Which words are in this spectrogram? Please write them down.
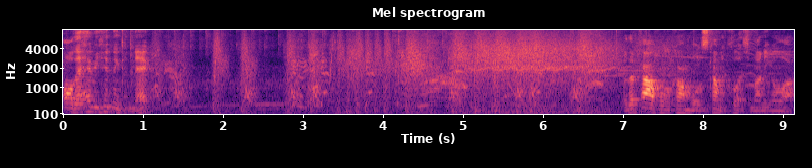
Oh, that heavy hit didn't connect? But that power combo is kind of clutch, I'm not even gonna lie.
